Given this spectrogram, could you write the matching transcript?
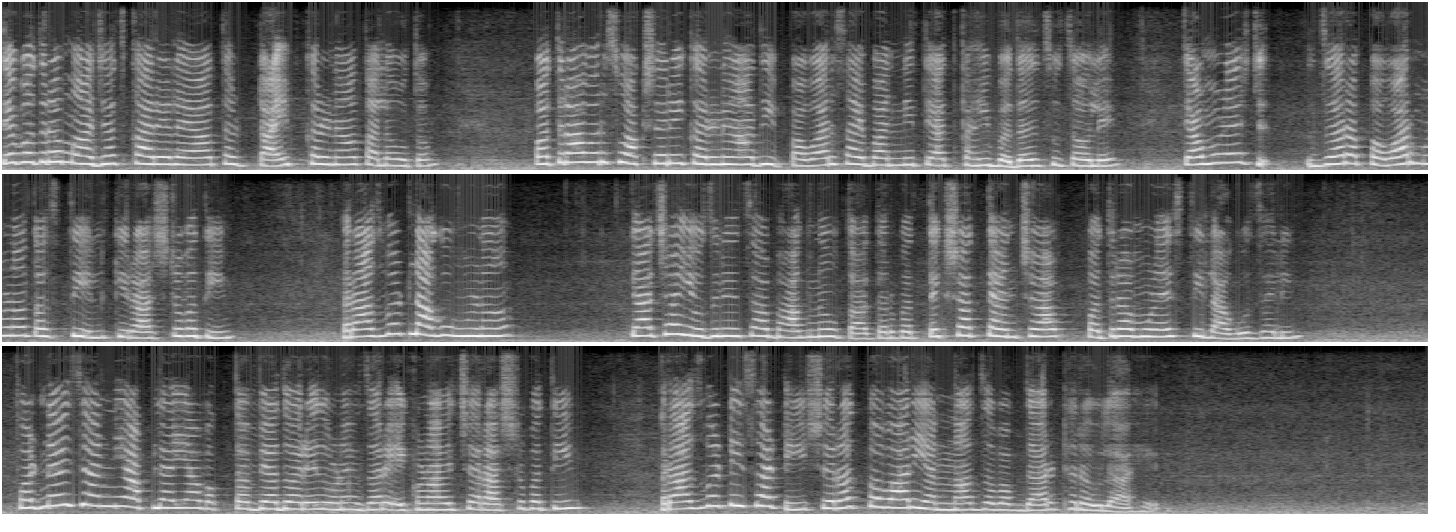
ते पत्र माझ्याच कार्यालयात टाईप करण्यात आलं होतं. पत्रावर स्वाक्षरी करण्याआधी पवार साहेबांनी त्यात काही बदल सुचवले. त्यामुळे जर पवार म्हणत असतील की राष्ट्रपती राजवट लागू होणं त्याच्या योजनेचा भाग नव्हता तर प्रत्यक्षात त्यांच्या पत्रामुळेच ती लागू झाली. फडणवीस यांनी आपल्या या वक्तव्याद्वारे दोन हजार एकोणावीसच्या राष्ट्रपती राजवटीसाठी शरद पवार यांना जबाबदार ठरवलं आहे.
